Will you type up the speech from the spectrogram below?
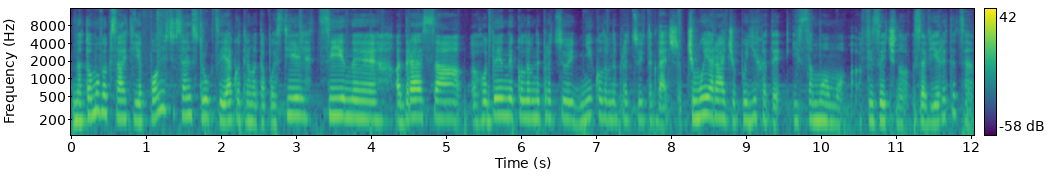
На тому вебсайті є повністю вся інструкція, як отримати постіль, ціни, адреса, години, коли вони працюють, дні, коли вони працюють, і так далі. Чому я раджу поїхати і самому фізично завірити це?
